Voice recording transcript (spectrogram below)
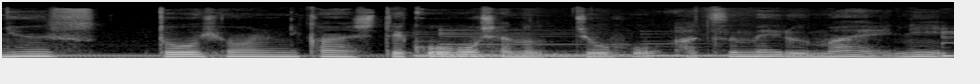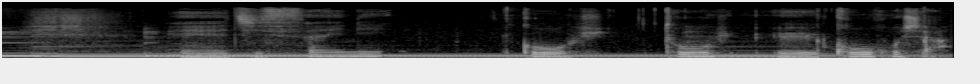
ニュース投票に関して候補者の情報を集める前に、えー、実際に候補者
